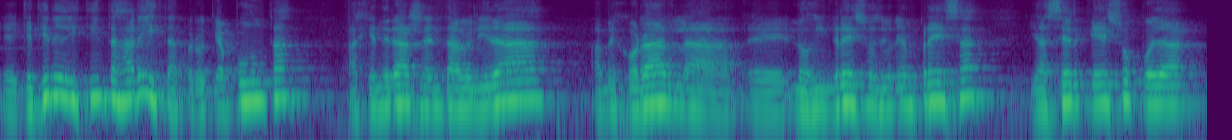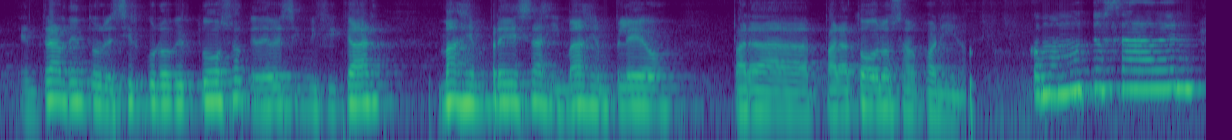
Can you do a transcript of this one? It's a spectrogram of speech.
que tiene distintas aristas, pero que apunta a generar rentabilidad, a mejorar los ingresos de una empresa y hacer que eso pueda entrar dentro del círculo virtuoso que debe significar más empresas y más empleo para, para todos los sanjuaninos. Como muchos saben,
